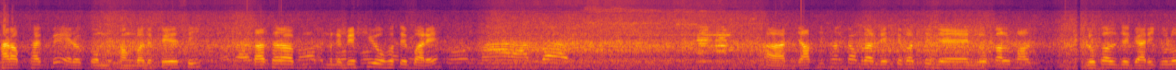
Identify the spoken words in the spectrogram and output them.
খারাপ থাকবে, এরকম সংবাদে পেয়েছি। তাছাড়া মানে বেশিও হতে পারে। আর যাত্রী সংখ্যা আমরা দেখতে পাচ্ছি যে লোকাল বাস, লোকাল যে গাড়িগুলো,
